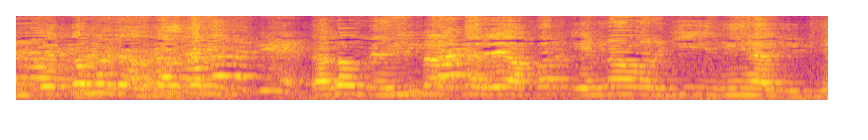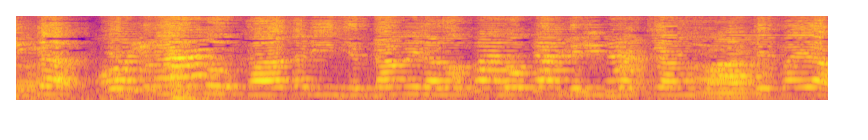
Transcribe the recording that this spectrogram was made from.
ਇੱਕ ਮਿੰਟ ਗੱਲ ਕਰੀ। ਚਲੋ ਮੇਰੀ ਤਾਂ ਕਰੇ ਆ ਪਰ ਇਹਨਾਂ ਵਰਗੀ ਨਹੀਂ ਹੈਗੀ ਠੀਕ ਆ ਜਿਸ ਤਰ੍ਹਾਂ ਧੋਖਾਧੜੀ ਜਿੱਦਾਂ ਵੀ ਲਾ ਲਓ ਲੋਕਾਂ ਗਰੀਬ ਬੱਚਿਆਂ ਨੂੰ ਮਾਰਦੇ ਪਏ ਆ।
